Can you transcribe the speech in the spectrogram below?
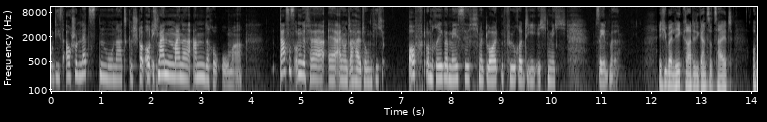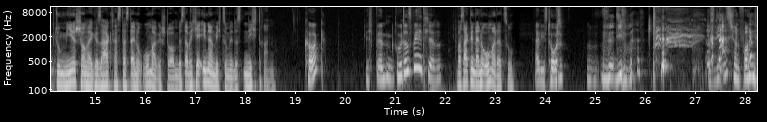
oh, die ist auch schon letzten Monat gestorben. Oh, ich meine meine andere Oma. Das ist ungefähr äh, eine Unterhaltung, die ich oft und regelmäßig mit Leuten führe, die ich nicht sehen will. Ich überlege gerade die ganze Zeit, ob du mir schon mal gesagt hast, dass deine Oma gestorben bist, aber ich erinnere mich zumindest nicht dran. Guck, ich bin ein gutes Mädchen. Was sagt denn deine Oma dazu? Ja, die ist tot. Die, also die ist schon von,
